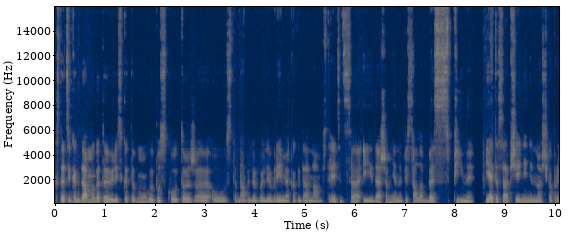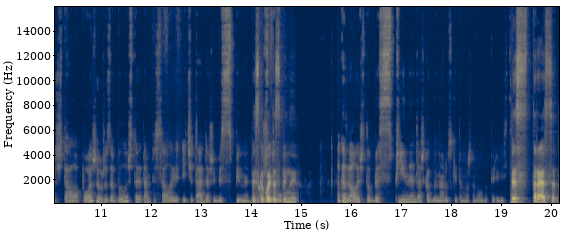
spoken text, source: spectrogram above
Кстати, когда мы готовились к этому выпуску, тоже устанавливали время, когда нам встретиться, и Даша мне написала без спины. Я это сообщение немножечко прочитала позже, уже забыла, что я там писала, и читаю даже без спины. Без какой-то что... спины. Оказалось, что без спины, даже как бы на русский это можно было бы перевести. Без стресса.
